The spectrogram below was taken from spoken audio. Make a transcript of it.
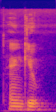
Thank you.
